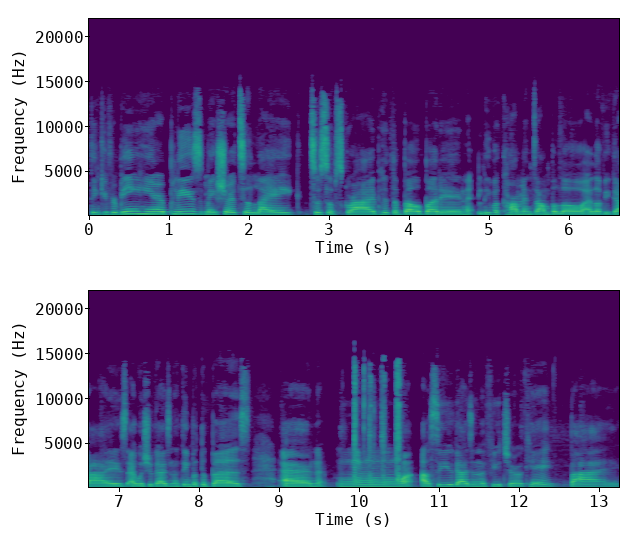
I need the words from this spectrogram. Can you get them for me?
Thank you for being here. Please make sure to like to subscribe hit the bell button leave a comment down below. I love you guys. I wish you guys nothing but the best. And i'll see you guys in the future okay? Bye.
